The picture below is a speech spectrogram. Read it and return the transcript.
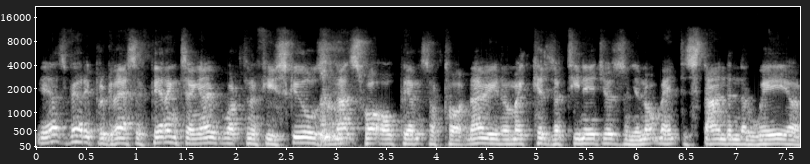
Yeah, that's very progressive parenting. I worked in a few schools, and that's what all parents are taught now. You know, my kids are teenagers, and you're not meant to stand in their way or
